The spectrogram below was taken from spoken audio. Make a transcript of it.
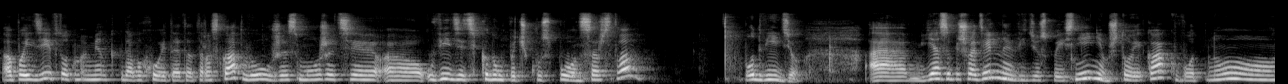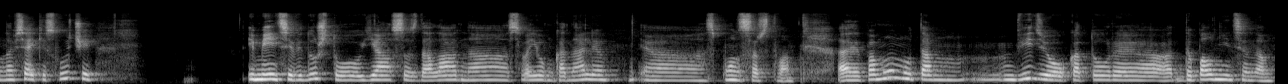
по идее, в тот момент, когда выходит этот расклад, вы уже сможете увидеть кнопочку спонсорства под видео. Я запишу отдельное видео с пояснением, что и как, вот, но на всякий случай имейте в виду, что я создала на своем канале э, спонсорство. Э, По-моему, там видео, которое дополнительно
